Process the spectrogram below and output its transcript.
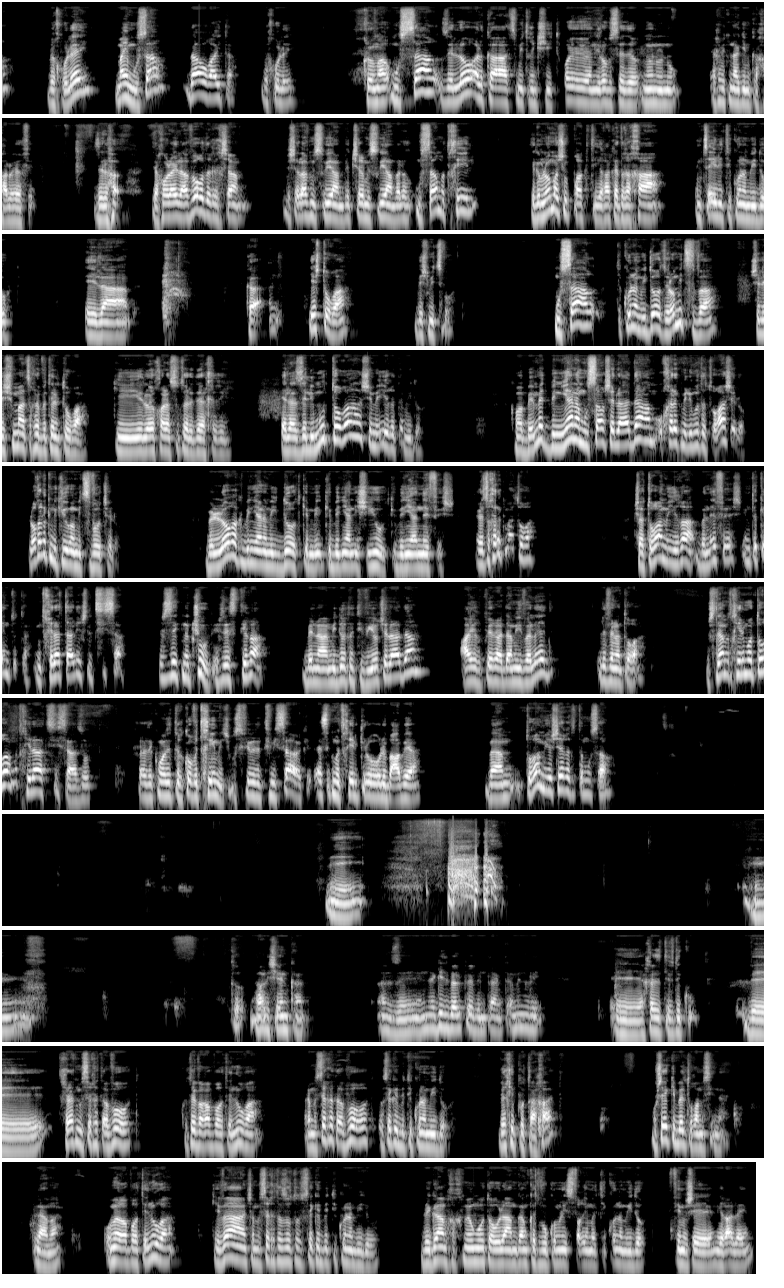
וכולי, מהי מוסר? דאורייתא, וכולי. כלומר, מוסר זה לא הלקאה עצמית רגשית, אוי אוי אני לא בסדר, נו נו נו, איך מתנהגים ככה, לא יפה. זה לא, יכול אולי לעבור דרך שם, בשלב מסוים, בהקשר מסוים, אבל מוסר מתחיל, זה גם לא משהו פרקטי, רק הדרכה, אמצעי לתיקון המידות, אלא יש תורה ויש מצוות. מוסר, תיקון המידות זה לא מצווה שלשמה צריך לבטל תורה, כי היא לא יכולה לעשות על ידי אחרים, אלא זה לימוד תורה שמאיר את המידות. כלומר באמת בניין המוסר של האדם הוא חלק מלימוד התורה שלו, לא חלק מקיום המצוות שלו. ולא רק בניין המידות כבניין אישיות, כבניין נפש, אלא זה חלק מהתורה. כשהתורה מאירה בנפש, היא מתקנת אותה, היא מתחילה תהליך של תסיסה. יש איזו התנגשות, יש איזו סתירה בין המידות הטבעיות של האדם, עיר פרא אדם ייוולד, לבין התורה. כשאדם מתחיל ללמוד תורה, מתחילה התסיסה הזאת. זה כמו איזה תרכובת כימית, שמוסיפים איזה תמיסה, העסק מתחיל כאילו לבעבע. והתורה מיישרת את המוסר. אה, טוב, נראה לי שאין כאן. אז אה, אני אגיד בעל פה בינתיים, תאמינו לי. אה, אחרי זה תבדקו. בתחילת מסכת אבות, כותב הרב ברטנורה, על מסכת אבות עוסקת בתיקון המידות. ואיך היא פותחת? משה קיבל תורה מסיני. למה? אומר הרב ברטנורה, כיוון שהמסכת הזאת עוסקת בתיקון המידות, וגם חכמי אומות העולם גם כתבו כל מיני ספרים על תיקון המידות, לפי מה שנראה להם,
